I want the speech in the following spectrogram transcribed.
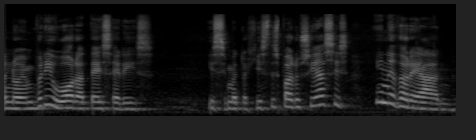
19 Νοεμβρίου ώρα 4. Η συμμετοχή στις παρουσιάσεις είναι δωρεάν.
